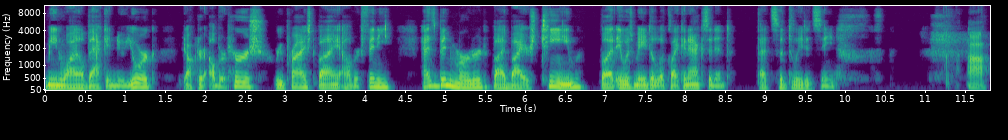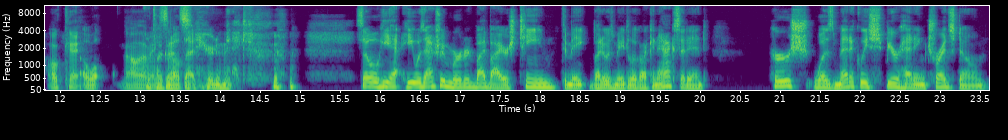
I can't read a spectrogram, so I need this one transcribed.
Meanwhile, back in New York, Dr. Albert Hirsch, reprised by Albert Finney, has been murdered by Byer's team, but it was made to look like an accident. That's a deleted scene. Ah, okay. Oh, well, No, that I'll talk sense. about that here in a minute. so he he was actually murdered by Byer's team to make, but it was made to look like an accident. Hirsch was medically spearheading Treadstone,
